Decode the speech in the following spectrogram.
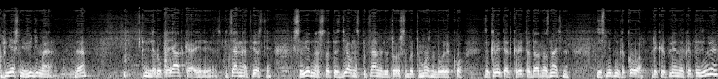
внешне видимое, да, или рукоятка, или специальное отверстие, что видно, что это сделано специально для того, чтобы это можно было легко закрыть и открыть, тогда однозначно здесь нет никакого прикрепления к этой земле,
